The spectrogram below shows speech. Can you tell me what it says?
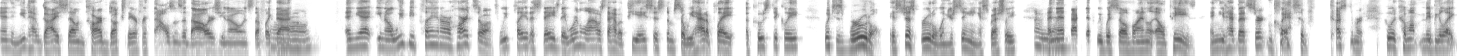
end and you'd have guys selling carved ducks there for thousands of dollars you know and stuff like Oh, that. wow. and yet you know we'd be playing our hearts off. We'd play at a stage they wouldn't allow us to have a pa system so we had to play acoustically which is brutal. It's just brutal when you're singing especially. Oh, and then back then we would sell vinyl lps and you'd have that certain class of customer who would come up and they'd be like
